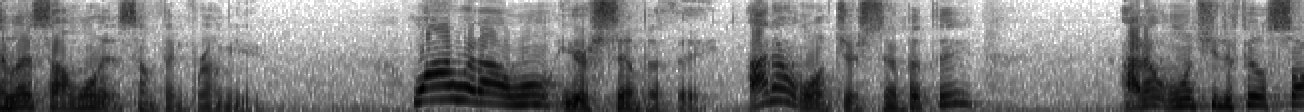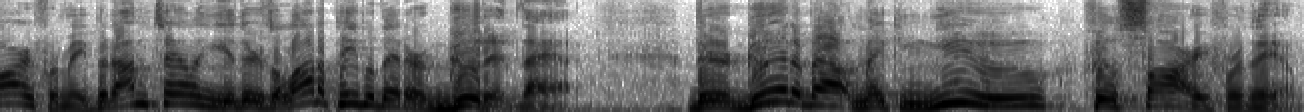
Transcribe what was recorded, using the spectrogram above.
unless I wanted something from you. Why would I want your sympathy? I don't want your sympathy. I don't want you to feel sorry for me. But I'm telling you, there's a lot of people that are good at that. They're good about making you feel sorry for them.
